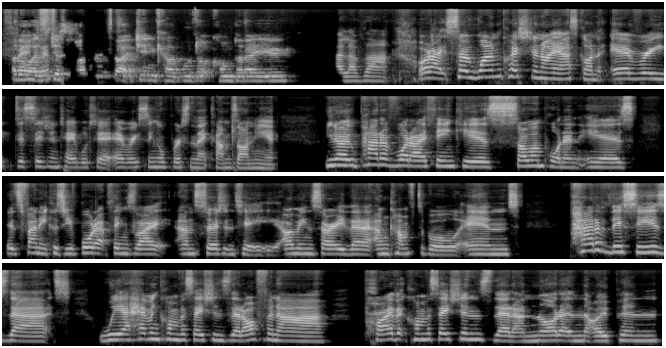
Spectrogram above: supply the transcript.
Fantastic. otherwise just my website, jencudmore.com.au. I love that. All right. So, one question I ask on every decision table to every single person that comes on here. You know, part of what I think is so important is it's funny because you've brought up things like uncertainty. I mean, sorry, the uncomfortable. And part of this is that we are having conversations that often are private conversations that are not in the open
